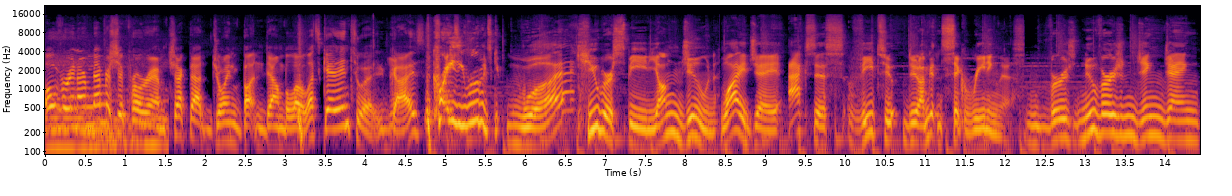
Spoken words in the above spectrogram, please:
over in our membership program, check that join button down below. Let's get into it, guys. Crazy Rubik's Cube. What? Cuber Speed, Young June, YJ, Axis, V2. Dude, I'm getting sick reading this. Version, new version, Jing Jang.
